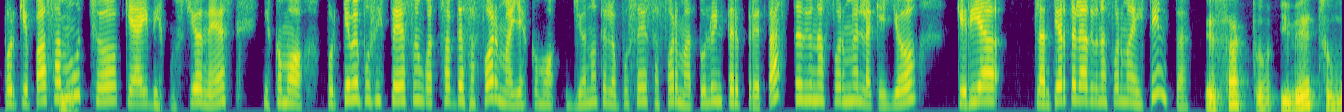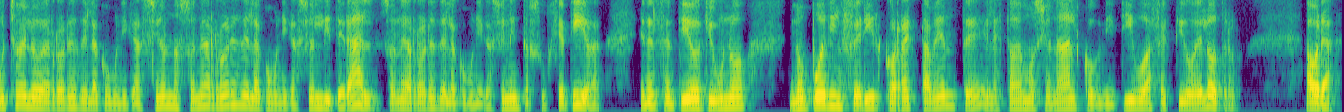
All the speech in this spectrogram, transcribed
porque pasa mm. mucho que hay discusiones y es como, ¿por qué me pusiste eso en WhatsApp de esa forma? Y es como, yo no te lo puse de esa forma, tú lo interpretaste de una forma en la que yo quería planteártela de una forma distinta. Exacto, y de hecho muchos de los errores de la comunicación no son errores de la comunicación literal, son errores de la comunicación intersubjetiva, en el sentido que uno no puede inferir correctamente el estado emocional, cognitivo, afectivo del otro. Ahora,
